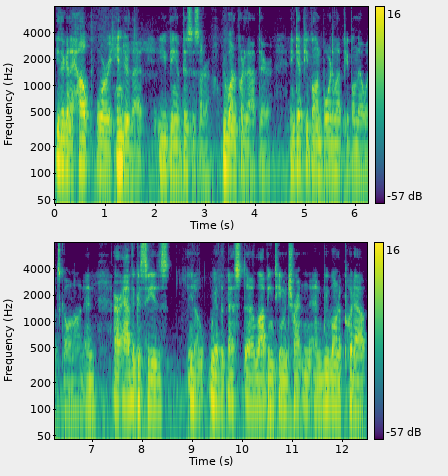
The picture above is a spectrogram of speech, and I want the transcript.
either going to help or hinder that, you being a business owner, we want to put it out there and get people on board and let people know what's going on. And our advocacy is, you know, we have the best uh, lobbying team in Trenton, and we want to put out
